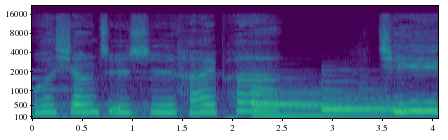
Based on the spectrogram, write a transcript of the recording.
我想，只是害怕清。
